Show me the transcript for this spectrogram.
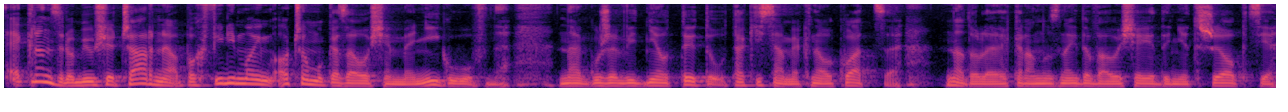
Ekran zrobił się czarny, a po chwili moim oczom ukazało się menu główne. Na górze widniał tytuł, taki sam jak na okładce. Na dole ekranu znajdowały się jedynie trzy opcje.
